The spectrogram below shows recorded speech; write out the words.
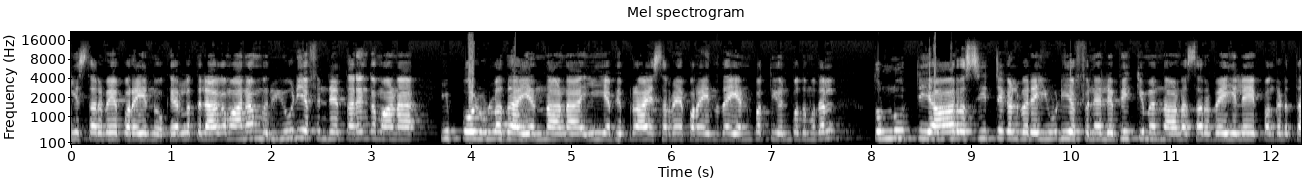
ഈ സർവേ പറയുന്നു. കേരളത്തിലാകമാനം ഒരു യു ഡി എഫിന്റെ തരംഗമാണ് ഇപ്പോഴുള്ളത് എന്നാണ് ഈ അഭിപ്രായ സർവേ പറയുന്നത്. എൺപത്തി ഒൻപത് മുതൽ തൊണ്ണൂറ്റിയാറ് സീറ്റുകൾ വരെ യു ഡി എഫിന് ലഭിക്കുമെന്നാണ് സർവേയിലെ പങ്കെടുത്ത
